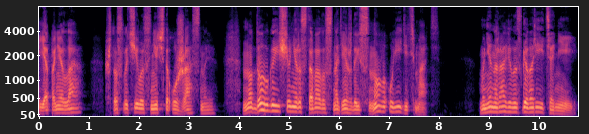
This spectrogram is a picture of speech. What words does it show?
Я поняла, что случилось нечто ужасное, но долго еще не расставалась с надеждой снова увидеть мать. Мне нравилось говорить о ней,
